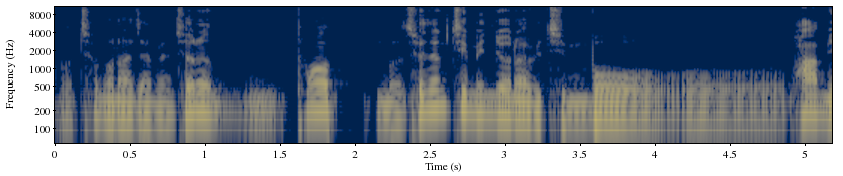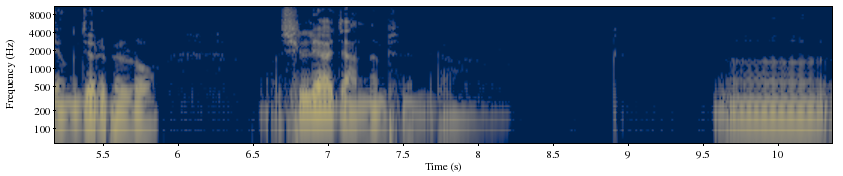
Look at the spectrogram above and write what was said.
뭐 첨언하자면 저는 음, 통합 뭐 새정치민주연합의 진보화 명제를 별로 어, 신뢰하지 않는 편입니다. 어,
